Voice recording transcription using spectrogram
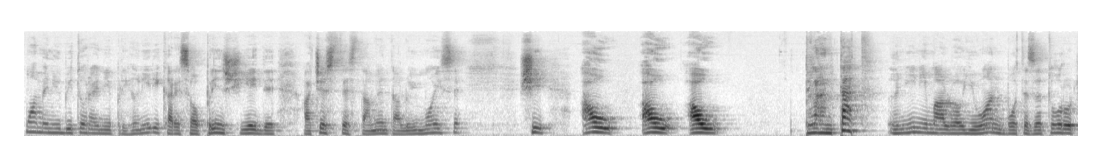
oameni iubitori ai neprihănirii care s-au prins și ei de acest testament al lui Moise și au, au, au plantat în inima lui Ioan Botezătorul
